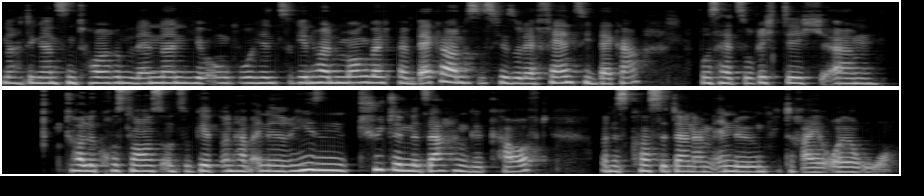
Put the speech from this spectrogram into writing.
nach den ganzen teuren Ländern hier irgendwo hinzugehen. Heute Morgen war ich beim Bäcker und das ist hier so der fancy Bäcker, wo es halt so richtig ähm, tolle Croissants und so gibt und habe eine riesen Tüte mit Sachen gekauft und es kostet dann am Ende irgendwie drei Euro.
